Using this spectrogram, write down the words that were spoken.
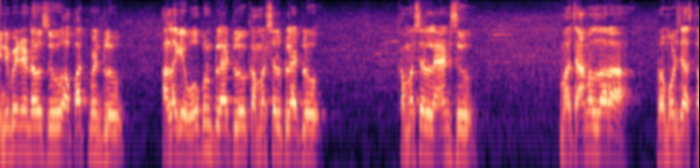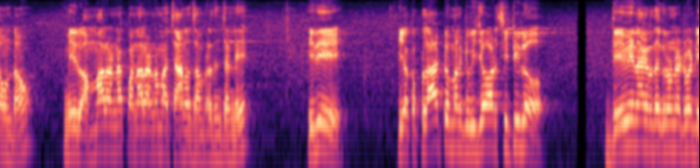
ఇండిపెండెంట్ హౌస్ అపార్ట్మెంట్లు అలాగే ఓపెన్ ప్లాట్లు కమర్షియల్ ప్లాట్లు కమర్షియల్ ల్యాండ్స్ మా ఛానల్ ద్వారా ప్రమోట్ చేస్తూ ఉంటాం. మీరు అమ్మాలన్నా కొనాలన్నా మా ఛానల్ సంప్రదించండి. ఇది ఈ యొక్క ప్లాట్ మనకి విజయవాడ సిటీలో దేవీనగర్ దగ్గర ఉన్నటువంటి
